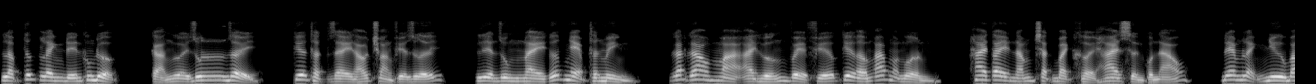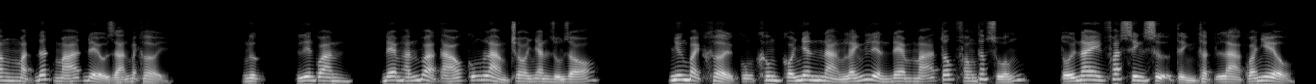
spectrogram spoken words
lập tức lanh đến không được, cả người run rẩy, kia thật dày áo choàng phía dưới, liền dùng này ướt nhẹp thân mình, gắt gao mà ai hướng về phía kia ấm áp ngọn nguồn, hai tay nắm chặt bạch khởi hai sườn quần áo, đem lạnh như băng mặt đất má đều dán bạch khởi ngực, liên quan, đem hắn và táo cũng làm cho nhăn rún gió. Nhưng Bạch Khởi cũng không có nhân nàng lánh liền đem mã tốc phóng thấp xuống, tối nay phát sinh sự tình thật là quá nhiều,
